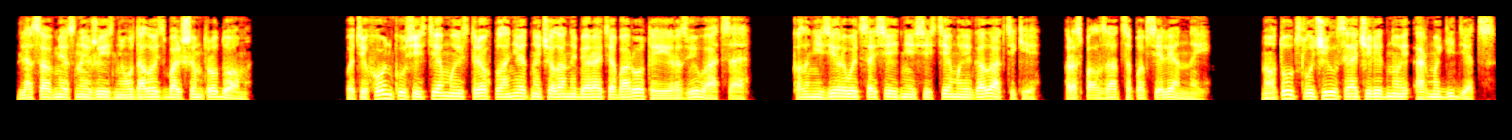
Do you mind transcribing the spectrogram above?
для совместной жизни удалось с большим трудом. Потихоньку система из трех планет начала набирать обороты и развиваться, колонизировать соседние системы и галактики, расползаться по Вселенной. Но тут случился очередной армагедец.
